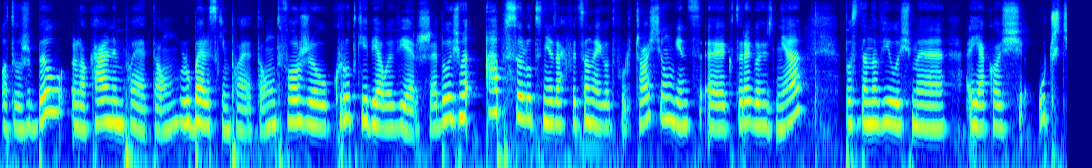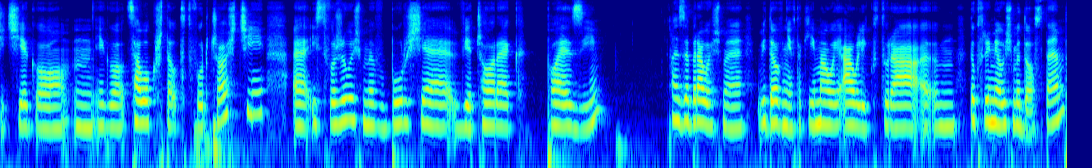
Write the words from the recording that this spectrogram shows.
Otóż był lokalnym poetą, lubelskim poetą, tworzył krótkie białe wiersze. Byłyśmy absolutnie zachwycone jego twórczością, więc e, któregoś dnia postanowiłyśmy jakoś uczcić jego, mm, jego całokształt twórczości e, i stworzyłyśmy w bursie wieczorek poezji Zebrałyśmy widownię w takiej małej auli, która, do której miałyśmy dostęp.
